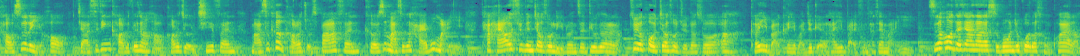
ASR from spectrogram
考试了以后，贾斯汀考得非常好，考了九十七分，马斯克考了九十八分，可是马斯克还不满意，他还要去跟教授理论，这丢掉了。最后教授觉得说啊，可以吧，可以吧，就给了他一百分，他才满意。之后在加拿大的时光就过得很快了，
